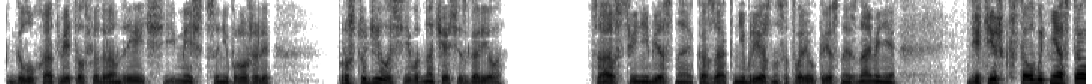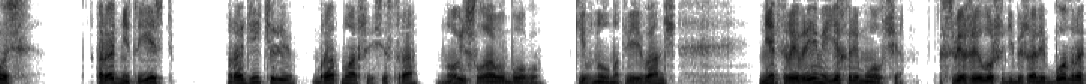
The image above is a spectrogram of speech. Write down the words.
— глухо ответил Федор Андреевич, и месяца не прожили. Простудилась и в одночасье сгорела. Царствие небесное, казак небрежно сотворил крестное знамение. Детишек, стало быть, не осталось. Родни-то есть? Родители, брат младший, сестра. Ну и слава богу, кивнул Матвей Иванович. Некоторое время ехали молча. Свежие лошади бежали бодро,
